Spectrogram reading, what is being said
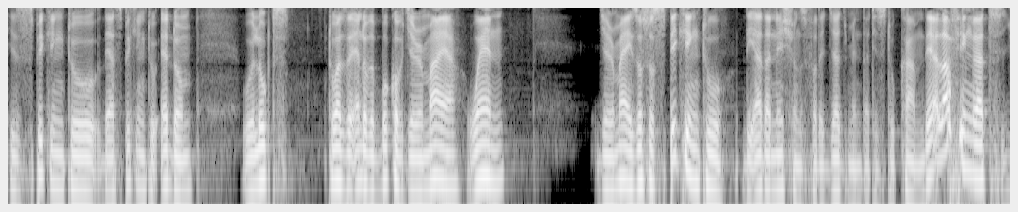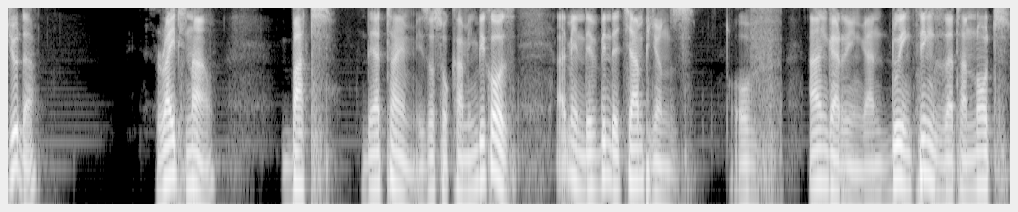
he's speaking to they are speaking to Edom. We looked towards the end of the book of Jeremiah when Jeremiah is also speaking to the other nations for the judgment that is to come. They are laughing at Judah right now, but their time is also coming because, I mean, they've been the champions of angering and doing things that are not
